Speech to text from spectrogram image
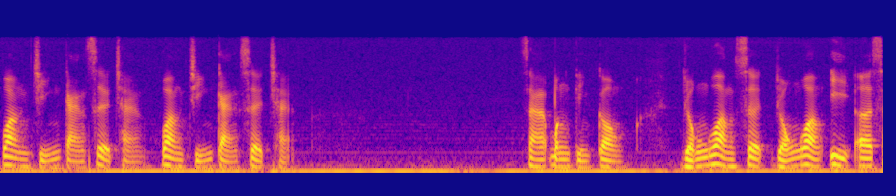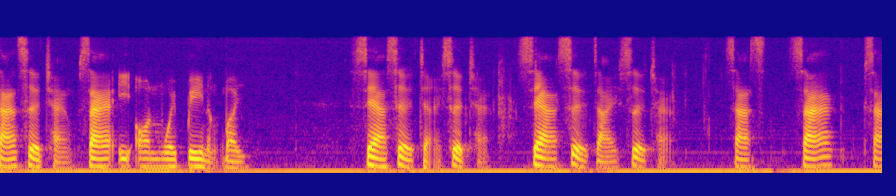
望景港色场望景港色场 សាបឹងគីងកងយងវងសឺយងវងអ៊ីអឺសាសឺឆាងសាអ៊ីអន1 2និង3សាសឺចាយសឺឆាងសាសឺចាយសឺឆាងសាសាសា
